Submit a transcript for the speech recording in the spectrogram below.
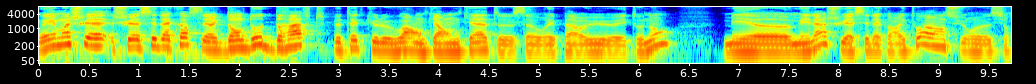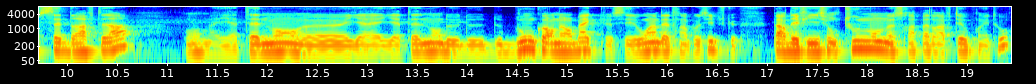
Oui, moi je suis, assez d'accord. C'est-à-dire que dans d'autres drafts, peut-être que le voir en 44, euh, ça aurait paru euh, étonnant. Mais, euh, mais là, je suis assez d'accord avec toi hein, sur, cette draft-là. Bon, bah, il y a tellement, euh, y a, tellement de, bons cornerbacks que c'est loin d'être impossible, parce que par définition, tout le monde ne sera pas drafté au premier tour.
